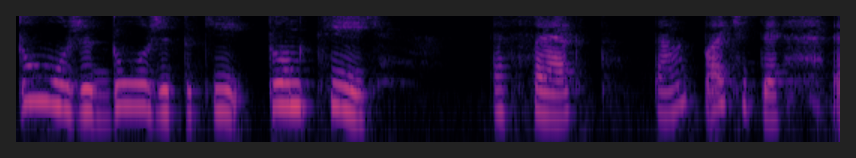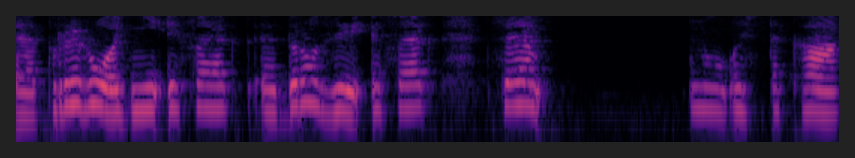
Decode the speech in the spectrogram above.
дуже-дуже такий тонкий ефект. Так, бачите, Е, природній ефект, е, дорогий ефект. Це ну, ось така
